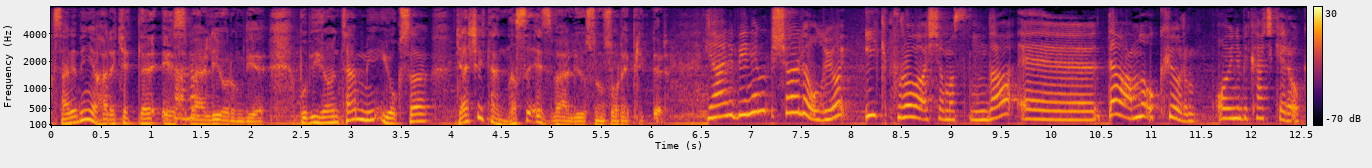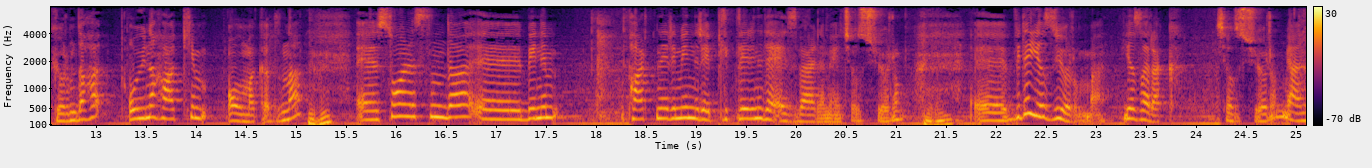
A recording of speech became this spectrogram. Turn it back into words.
Sen dedin ya hareketle ezberliyorum diye. Bu bir yöntem mi yoksa gerçekten nasıl ezberliyorsunuz o replikleri? Yani benim şöyle oluyor. İlk prova aşamasında e, devamlı okuyorum. Oyunu birkaç kere okuyorum. Daha oyuna hakim olmak adına. E, sonrasında e, benim partnerimin repliklerini de ezberlemeye çalışıyorum. E, bir de yazıyorum ben. Yazarak çalışıyorum. Yani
